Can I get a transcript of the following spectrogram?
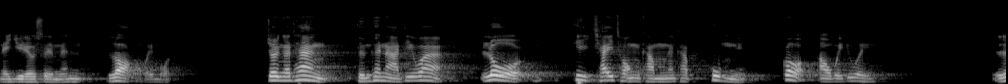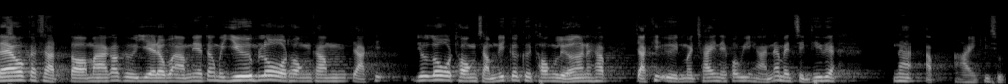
ในเยรูซาเล็มนั้นลอกออกไปหมด จนกระทั่งถึงขนาดที่ว่าโล่ที่ใช้ทองคำนะครับ หุ้มเนี่ยก็เอาไปด้วย แล้วกษัตริย์ต่อมาก็คือเยรบามเนี่ยต้องไปยืมโล่ทองคำจากที่โล่ทองสำลิดก็คือทองเหลืองนะครับ จากที่อื่นมาใช้ในพระวิหารนั่นเป็นสิ่งที่เรียกน่าอับอายที่สุด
